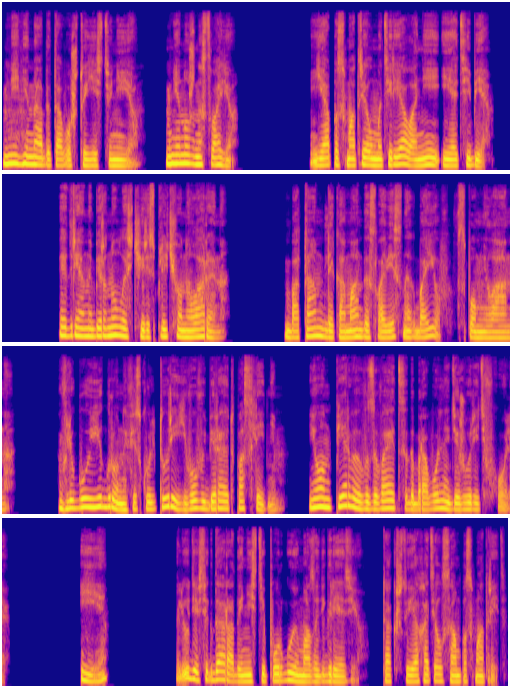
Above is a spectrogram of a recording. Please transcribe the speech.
Мне не надо того, что есть у нее. Мне нужно свое. Я посмотрел материал о ней и о тебе». Эдриан обернулась через плечо на Лорена. «Ботан для команды словесных боев, вспомнила она. В любую игру на физкультуре его выбирают последним, и он первый вызывается добровольно дежурить в холле. И? Люди всегда рады нести пургу и мазать грязью, так что я хотел сам посмотреть.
